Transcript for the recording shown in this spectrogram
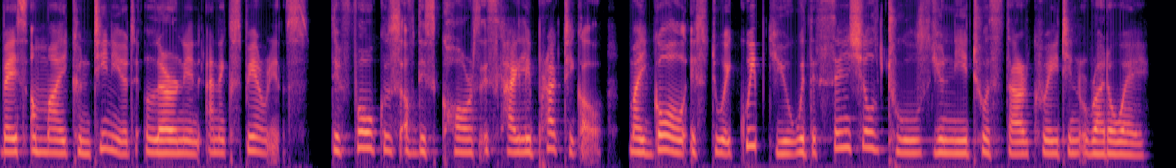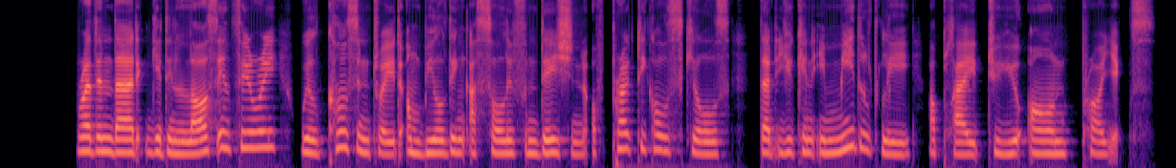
based on my continued learning and experience. The focus of this course is highly practical. My goal is to equip you with essential tools you need to start creating right away. Rather than getting lost in theory, we'll concentrate on building a solid foundation of practical skills that you can immediately apply to your own projects.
